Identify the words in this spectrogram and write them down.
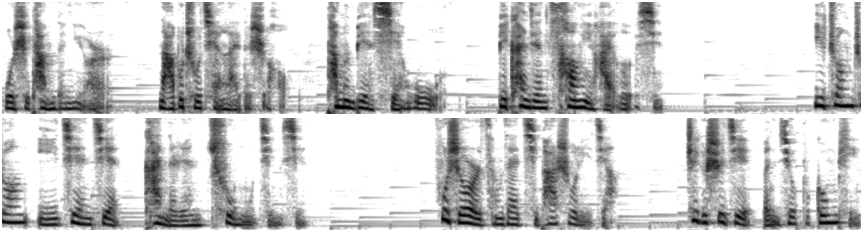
我是他们的女儿；拿不出钱来的时候，他们便嫌恶我，比看见苍蝇还恶心。一桩桩，一件件。看的人触目惊心。傅首尔曾在《奇葩说》里讲：“这个世界本就不公平，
